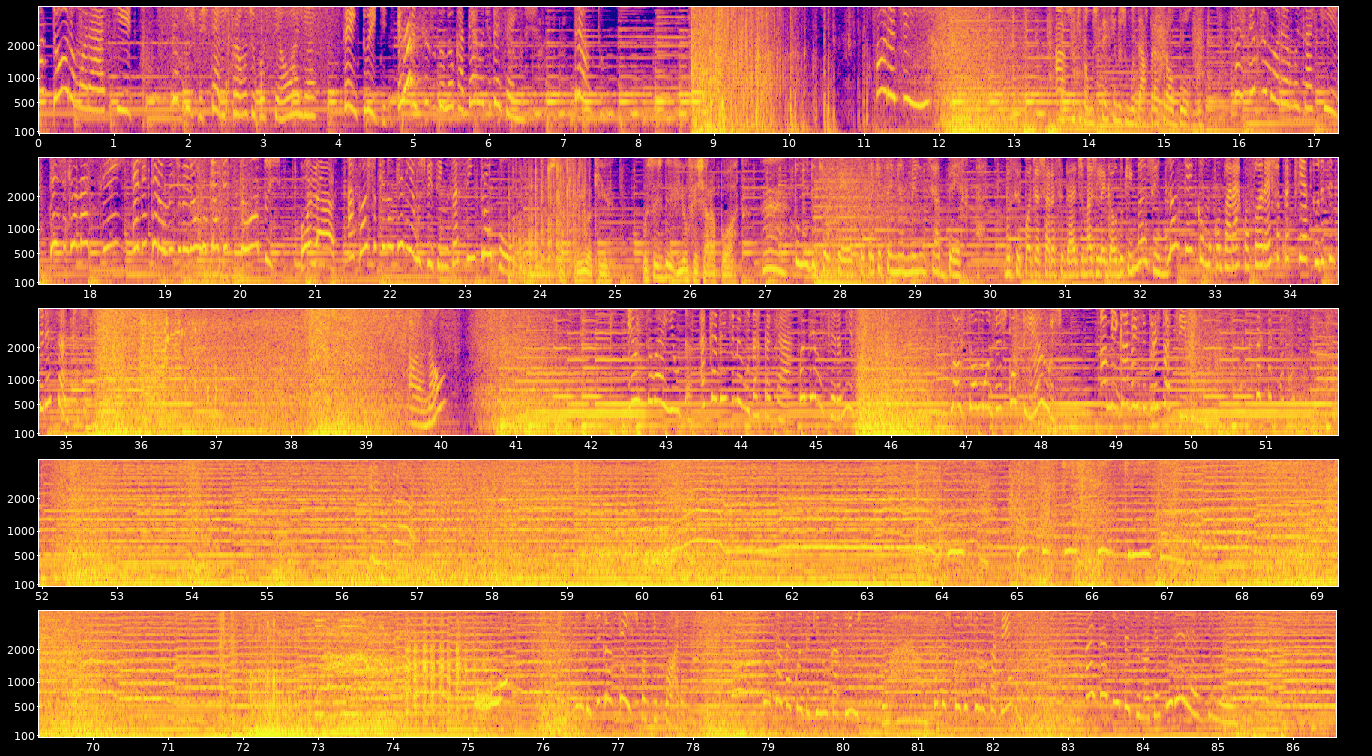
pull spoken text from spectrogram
Eu adoro morar aqui. Tantos mistérios pra onde você olha. Vem, Twig. Eu preciso do meu caderno de desenhos. Pronto. Hora de ir. Acho que vamos ter que nos mudar pra Trollburgo. Nós sempre moramos aqui, desde que eu nasci. É literalmente o melhor lugar de todos. Olá! Aposto que não teríamos vizinhos assim em Trollburgo. Está frio aqui. Vocês deviam fechar a porta. Tudo que eu peço é pra que tenha mente aberta. Você pode achar a cidade mais legal do que imagina. Não tem como comparar com a floresta para criaturas interessantes. Ah, não? Eu sou a Hilda. Acabei de me mudar pra cá. Podemos ser amigos? Nós somos escoteiros. Tem tanta coisa que nunca vimos. Uau! Tantas coisas que não sabemos. Mas a vida de uma aventureira é assim mesmo.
